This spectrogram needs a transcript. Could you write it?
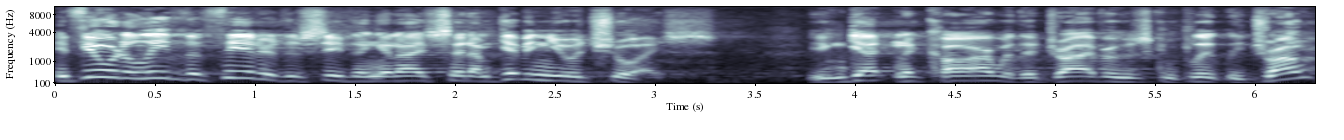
If you were to leave the theater this evening and I said, I'm giving you a choice, you can get in a car with a driver who's completely drunk,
